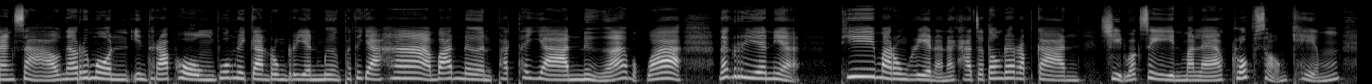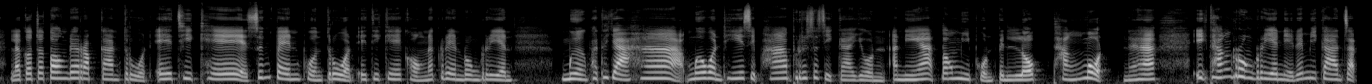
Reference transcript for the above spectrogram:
นางสาวนฤมลอินทรพงศ์ผู้อำนวยการโรงเรียนเมืองพัทยา 5 บ้านเนินพัทยาเหนือ บอกว่านักเรียนเนี่ยที่มาโรงเรียนนะคะจะต้องได้รับการฉีดวัคซีนมาแล้วครบ 2 เข็ม แล้วก็จะต้องได้รับการตรวจ ATK ซึ่งเป็นผลตรวจ ATK ของนักเรียนโรงเรียนเมืองพัทยา 5 เมื่อวันที่ 15 พฤศจิกายน อันนี้ต้องมีผลเป็นลบทั้งหมดนะคะอีกทั้งโรงเรียนเนี่ยได้มีการจัด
